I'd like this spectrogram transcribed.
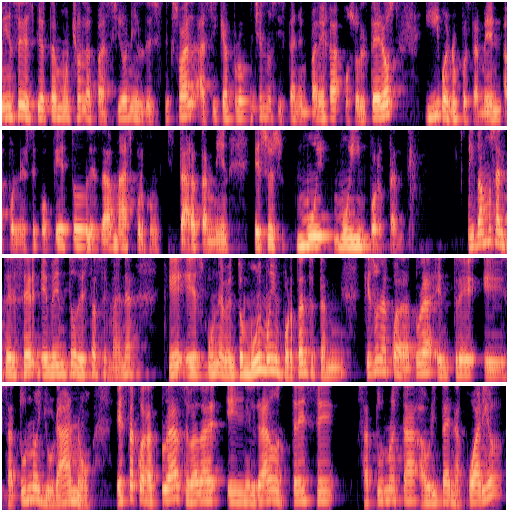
También se despierta mucho la pasión y el deseo sexual, así que aprovechenlo si están en pareja o solteros y bueno, pues también a ponerse coquetos, les da más por conquistar también. Eso es muy, muy importante. Y vamos al tercer evento de esta semana, que es un evento muy, muy importante también, que es una cuadratura entre eh, Saturno y Urano. Esta cuadratura se va a dar en el grado 13. Saturno está ahorita en Acuario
